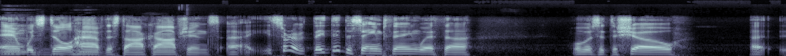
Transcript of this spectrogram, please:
and would still have the stock options. Uh, it's sort of they did the same thing with uh, what was it the show, uh, uh,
